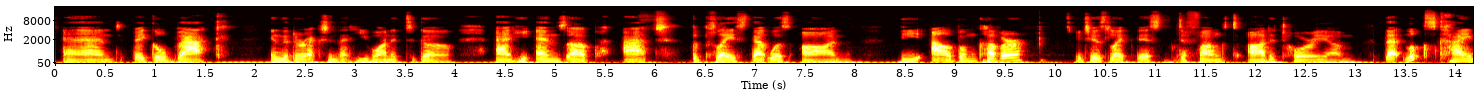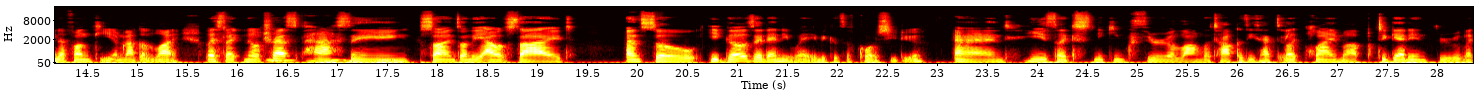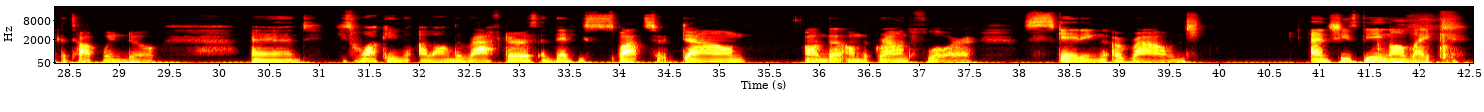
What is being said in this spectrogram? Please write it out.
and they go back in the direction that he wanted to go, and he ends up at the place that was on the album cover, which is like this defunct auditorium that looks kind of funky, I'm not gonna lie. But it's like no mm-hmm. trespassing, signs on the outside. And so he goes it anyway, because of course you do. And he's like sneaking through along the top because he's had to like climb up to get in through like a top window. And he's walking along the rafters and then he spots her down on the on the ground floor skating around and she's being all like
